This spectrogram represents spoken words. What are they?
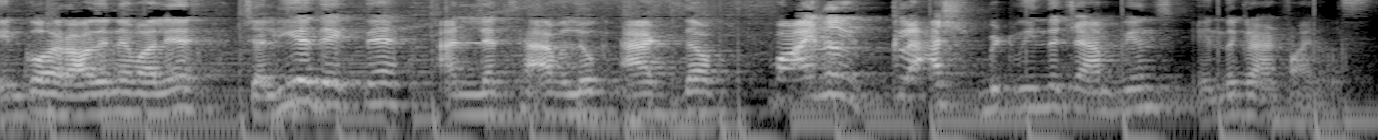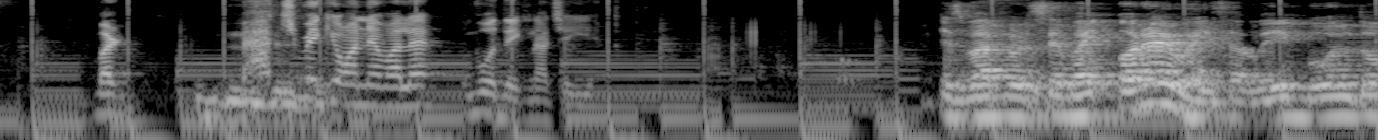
इनको हरा देने वाले हैं। चलिए देखते हैं and let's have look at the final clash between the champions in the grand finals but match में क्या होने वाला है? वो देखना चाहिए। इस बार फिर से भाई अरे भाई साहब, एक गोल तो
